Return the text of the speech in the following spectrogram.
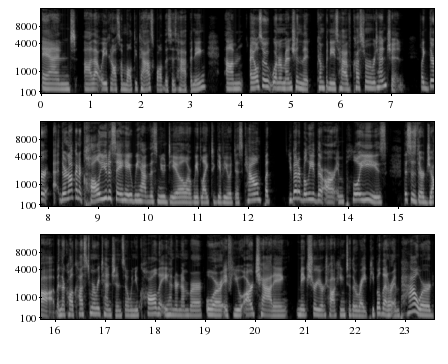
And uh, that way you can also multitask while this is happening. Um, i also want to mention that companies have customer retention. Like they're they're not going to call you to say hey we have this new deal or we'd like to give you a discount but you better believe there are employees this is their job and they're called customer retention so when you call the 800 number or if you are chatting make sure you're talking to the right people that are empowered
